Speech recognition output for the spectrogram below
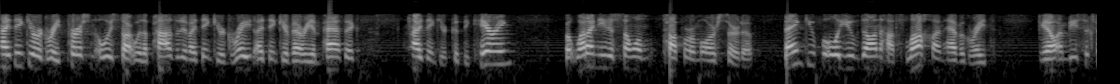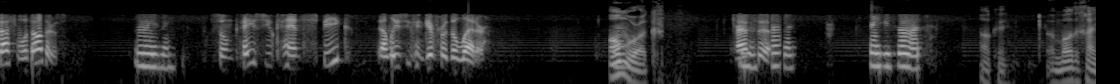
I think you're a great person. Always start with a positive. I think you're great. I think you're very empathic. I think you could be caring. But what I need is someone tougher and more assertive. Thank you for all you've done. Hatzlacha and have a great, you know, and be successful with others. Amazing. So in case you can't speak, at least you can give her the letter. Homework. That's Mhm. it. Okay. Thank you so much. Okay. Uh, Mordechai,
